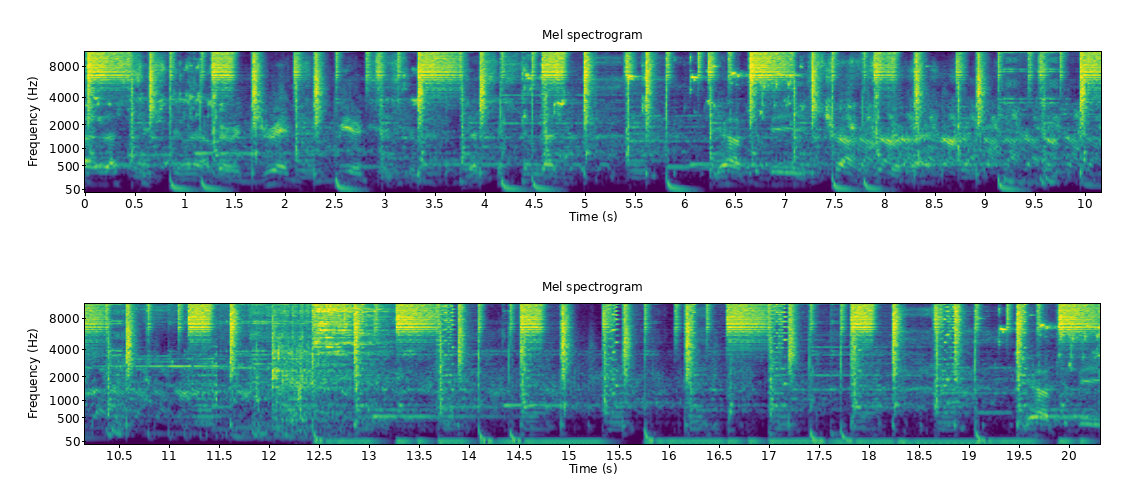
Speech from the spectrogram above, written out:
system, a very dread, weird system. It's a system that you have to be strong. You have to be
